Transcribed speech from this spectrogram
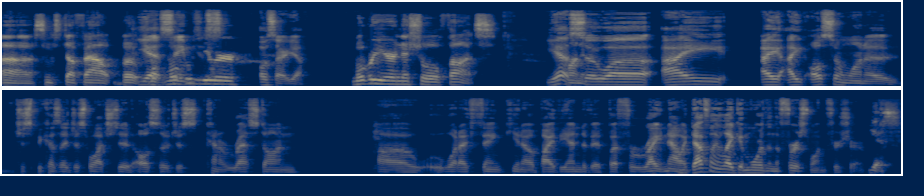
uh some stuff out. But Yeah, what, what same- were your Oh, sorry, yeah. what were your initial thoughts? Yeah, so uh, I I I also want to just because I just watched it, also just kind of rest on uh, what I think you know by the end of it. But for right now, I Mm. definitely like it more than the first one for sure. Yes.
